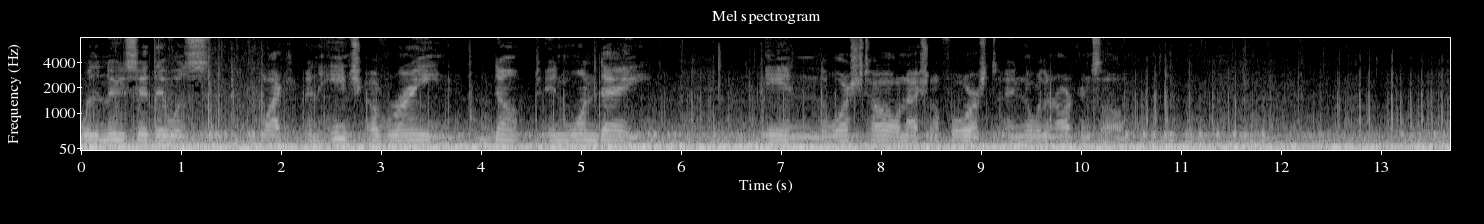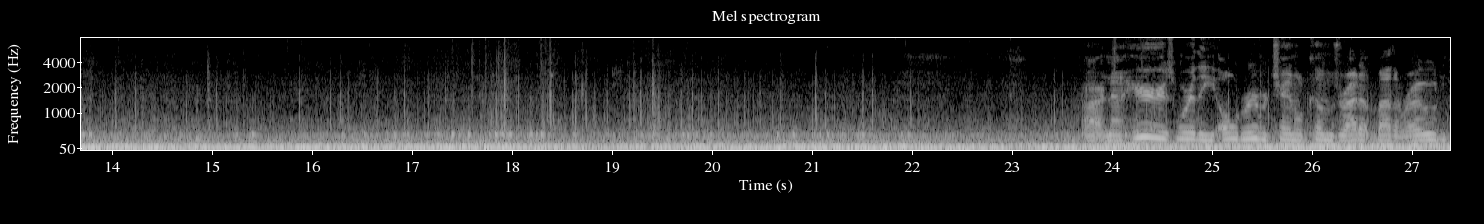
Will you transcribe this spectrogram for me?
where the news said there was like an inch of rain dumped in one day in the Ouachita National Forest in northern Arkansas. All right, now here is where the old river channel comes right up by the road.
